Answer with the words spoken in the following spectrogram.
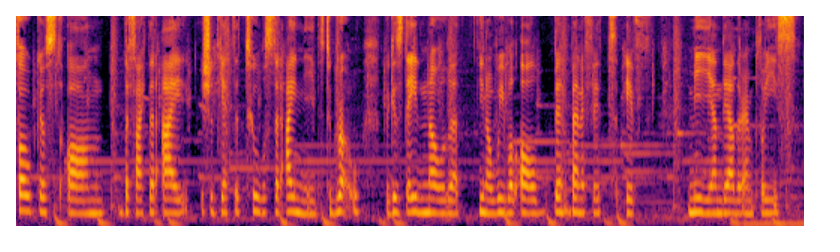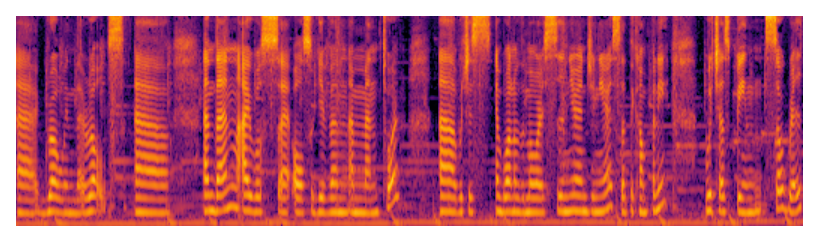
focused on the fact that I should get the tools that I need to grow because they know that you know we will all be benefit if me and the other employees uh, grow in their roles. Uh, and then I was uh, also given a mentor, uh, which is one of the more senior engineers at the company, which has been so great.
